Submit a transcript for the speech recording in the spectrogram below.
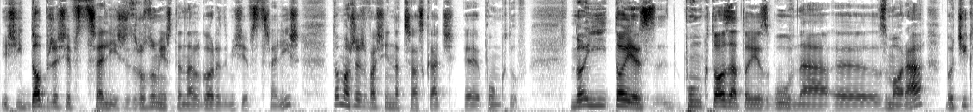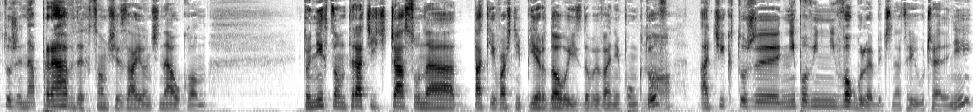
Jeśli dobrze się wstrzelisz, zrozumiesz ten algorytm i się wstrzelisz, to możesz właśnie natrzaskać e, punktów. No i to jest, punktoza to jest główna zmora, bo ci, którzy naprawdę chcą się zająć nauką, to nie chcą tracić czasu na takie właśnie pierdoły i zdobywanie punktów, No. a ci, którzy nie powinni w ogóle być na tej uczelni,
